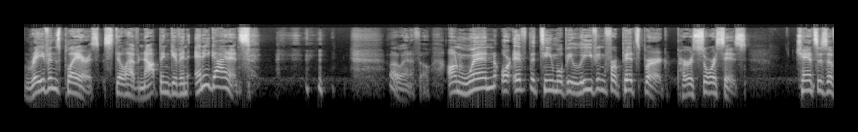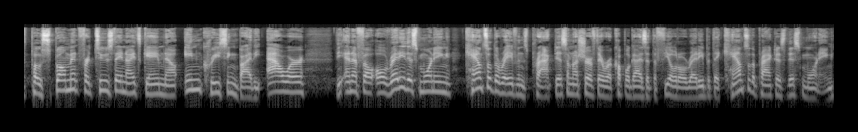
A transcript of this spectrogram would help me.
Ravens players still have not been given any guidance. oh, NFL on when or if the team will be leaving for Pittsburgh, per sources. Chances of postponement for Tuesday night's game now increasing by the hour. The NFL already this morning canceled the Ravens practice. I'm not sure if there were a couple guys at the field already, but they canceled the practice this morning.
